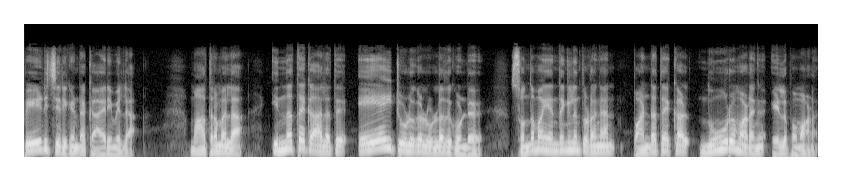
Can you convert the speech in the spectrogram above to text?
പേടിച്ചിരിക്കേണ്ട കാര്യമില്ല. മാത്രമല്ല ഇന്നത്തെ കാലത്ത് എ ഐ ടൂളുകൾ ഉള്ളതുകൊണ്ട് സ്വന്തമായി എന്തെങ്കിലും തുടങ്ങാൻ പണ്ടത്തേക്കാൾ നൂറ് മടങ്ങ് എളുപ്പമാണ്.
